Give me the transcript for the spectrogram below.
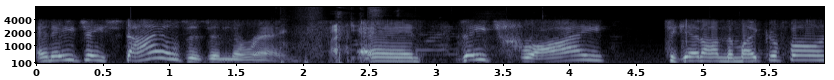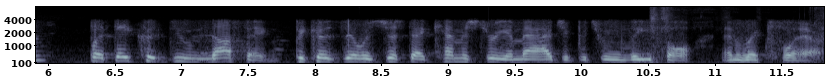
and AJ Styles is in the ring, right. and they try to get on the microphone but they could do nothing because there was just that chemistry and magic between Lethal and Ric Flair.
